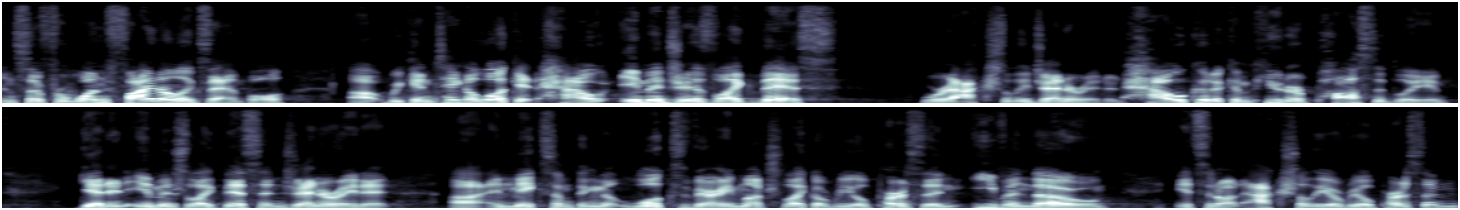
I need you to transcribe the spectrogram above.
And so for one final example, uh, we can take a look at how images like this were actually generated. How could a computer possibly get an image like this and generate it uh, and make something that looks very much like a real person, even though it's not actually a real person?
